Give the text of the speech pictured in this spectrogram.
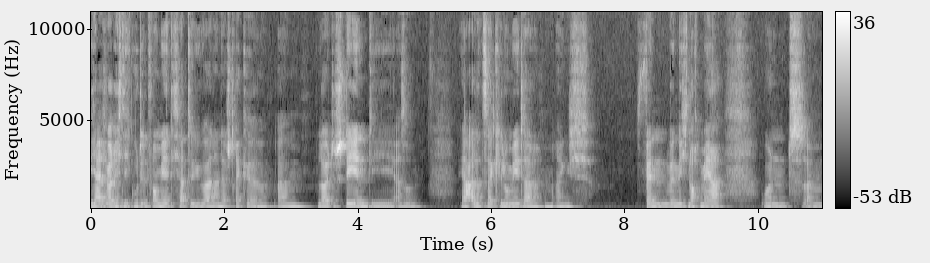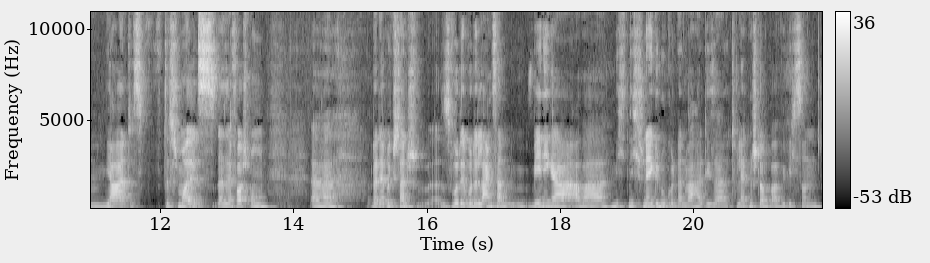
Ja, ich war richtig gut informiert. Ich hatte überall an der Strecke ähm, Leute stehen, die, also ja, alle zwei Kilometer eigentlich, wenn, wenn nicht noch mehr. Und ähm, ja, das, das schmolz, also der Vorsprung äh, oder der Rückstand, es wurde, wurde langsam weniger, aber nicht, nicht schnell genug. Und dann war halt dieser Toilettenstopp war wirklich so ein,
